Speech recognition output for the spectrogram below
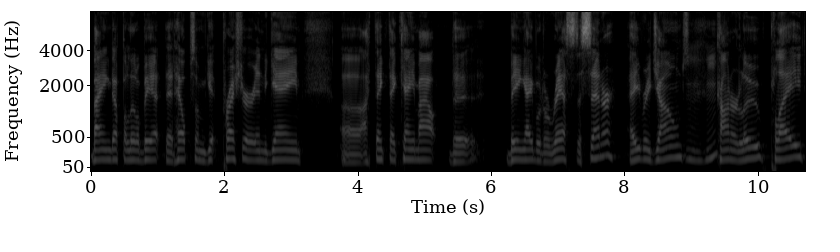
banged up a little bit that helps them get pressure in the game. Uh, I think they came out the being able to rest the center, Avery Jones, Connor Lew played.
